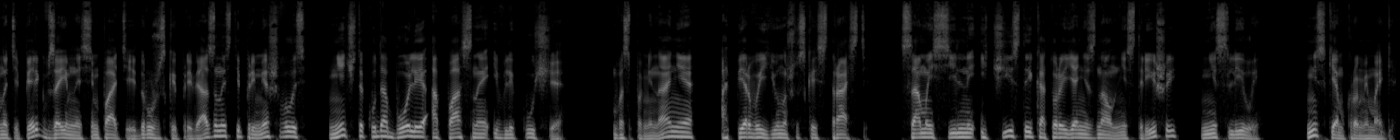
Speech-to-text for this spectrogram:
Но теперь к взаимной симпатии и дружеской привязанности примешивалось нечто куда более опасное и влекущее — воспоминание о первой юношеской страсти, самой сильной и чистой, которой я не знал ни с Тришей, ни с Лилой, ни с кем, кроме Мэгги.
